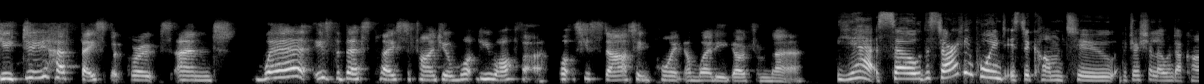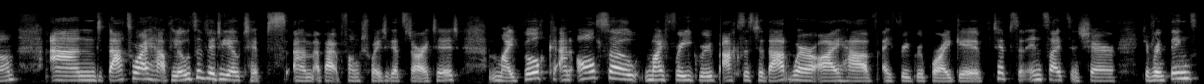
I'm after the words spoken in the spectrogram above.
you do have Facebook groups and where is the best place to find you and what do you offer? What's your starting point and where do you go from there? Yeah, so the starting point is to come to patricialohan.com, and that's where I have loads of video tips um, about feng shui to get started, my book, and also my free group, access to that, where I have a free group where I give tips and insights and share different things.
